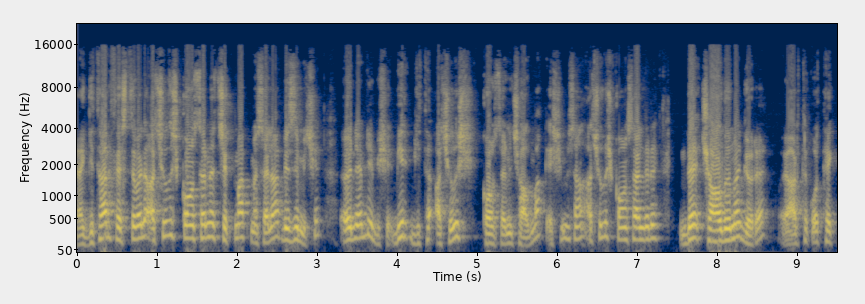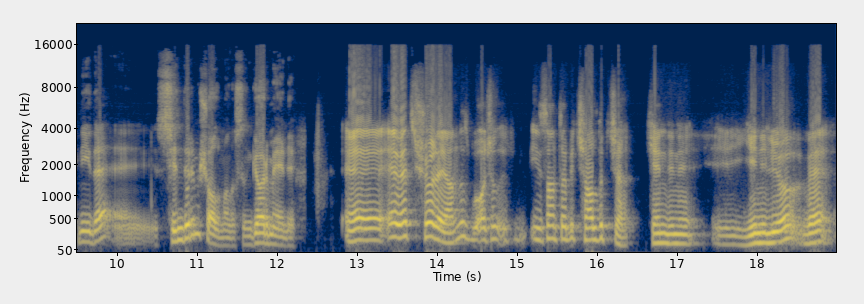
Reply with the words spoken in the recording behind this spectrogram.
yani gitar festivali açılış konserine çıkmak mesela bizim için önemli bir şey. Bir gitar açılış konserini çalmak. E şimdi sen açılış konserleri de çaldığına göre artık o tekniği de e, sindirmiş olmalısın görmeyeli. E, evet şöyle yalnız bu açıl insan tabii çaldıkça kendini e, yeniliyor ve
